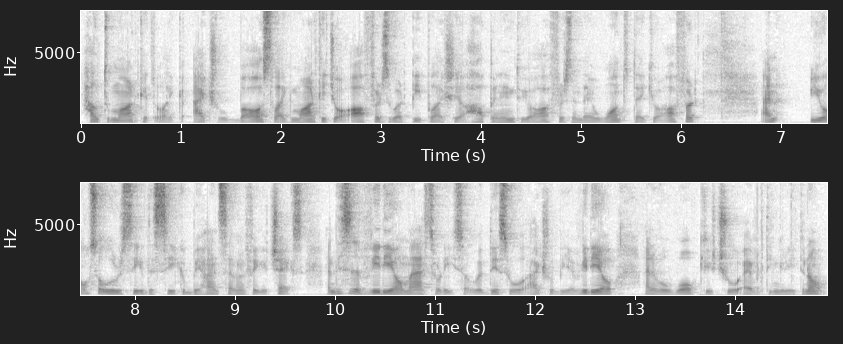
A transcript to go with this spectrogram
how to market like actual boss, like market your offers where people actually are hopping into your offers and they want to take your offer. And you also will receive the secret behind seven figure checks and this is a video mastery so this will actually be a video and it will walk you through everything you need to know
